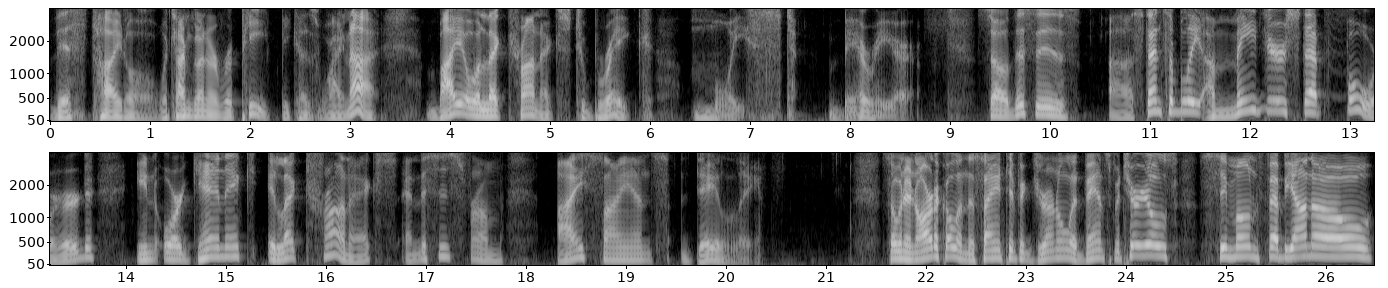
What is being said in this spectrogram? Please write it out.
this title, which I'm going to repeat because why not? Bioelectronics to break moist barrier. So this is uh, ostensibly a major step forward in organic electronics, and this is from iScience Daily. So in an article in the scientific journal Advanced Materials, Simone Fabiano,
